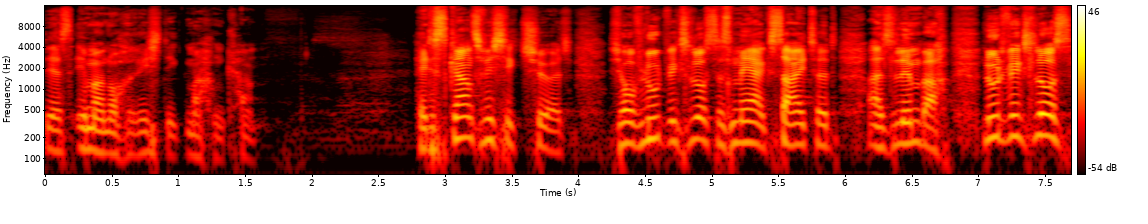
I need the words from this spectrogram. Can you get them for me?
der es immer noch richtig machen kann. Hey, das ist ganz wichtig, Church. Ich hoffe, Ludwigslust ist mehr excited als Limbach. Ludwigslust,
